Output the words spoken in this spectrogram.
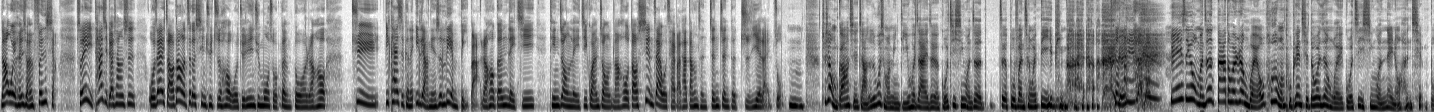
然后我也很喜欢分享，所以它比较像是我在找到了这个兴趣之后，我决定去摸索更多，然后去一开始可能一两年是练笔吧，然后跟累积。听众累积观众，然后到现在我才把它当成真正的职业来做。嗯，就像我们刚刚其实讲，就是为什么敏迪会在这个国际新闻这这个部分成为第一品牌啊？原因。原因是因为我们真的大家都会认为，或者我们普遍其实都会认为国际新闻内容很浅薄。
